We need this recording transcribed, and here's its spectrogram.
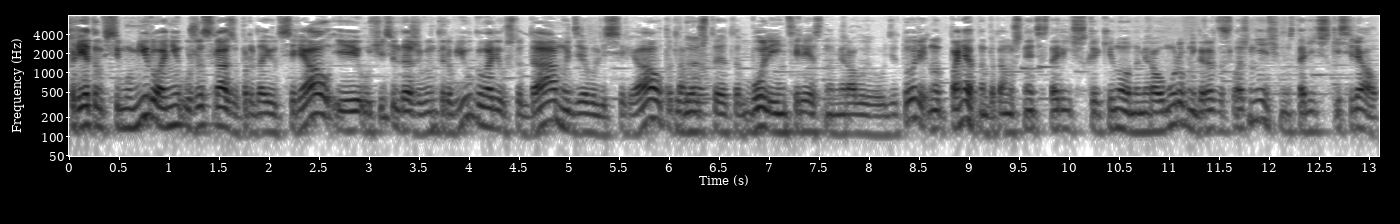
При этом всему миру они уже сразу продают сериал, и учитель даже в интервью говорил, что да, мы делали сериал, потому да. что это более интересно мировой аудитории. Ну, понятно, потому что снять историческое кино на мировом уровне гораздо сложнее, чем исторический сериал.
